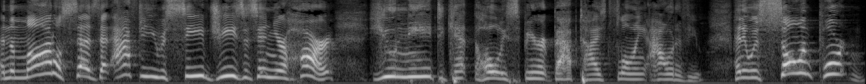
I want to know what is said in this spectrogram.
And the model says that after you receive Jesus in your heart, you need to get the Holy Spirit baptized flowing out of you. And it was so important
